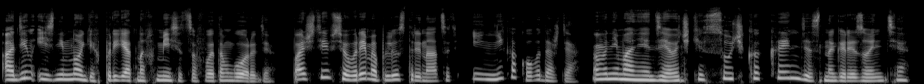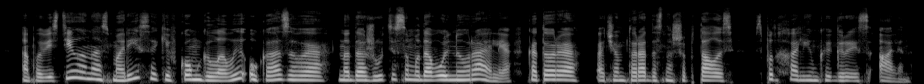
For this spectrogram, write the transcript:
Один из немногих приятных месяцев в этом городе. Почти все время плюс 13 и никакого дождя. «Внимание, девочки, сучка Кэндис на горизонте», Оповестила нас Мариса кивком головы, указывая на до жути самодовольную Райли, которая о чем-то радостно шепталась с подхалимкой Грейс Аллен.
